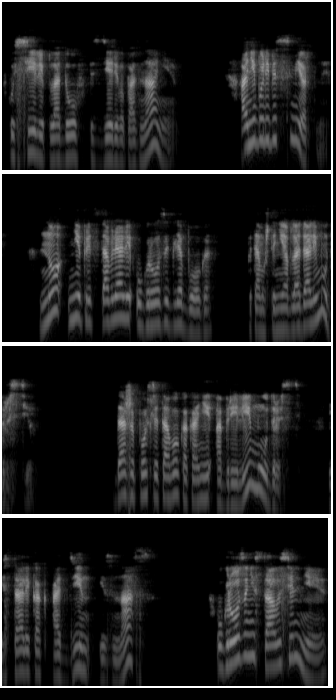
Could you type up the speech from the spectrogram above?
вкусили плодов с дерева познания, они были бессмертны, но не представляли угрозы для Бога, потому что не обладали мудростью. Даже после того, как они обрели мудрость и стали как один из нас, угроза не стала сильнее,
